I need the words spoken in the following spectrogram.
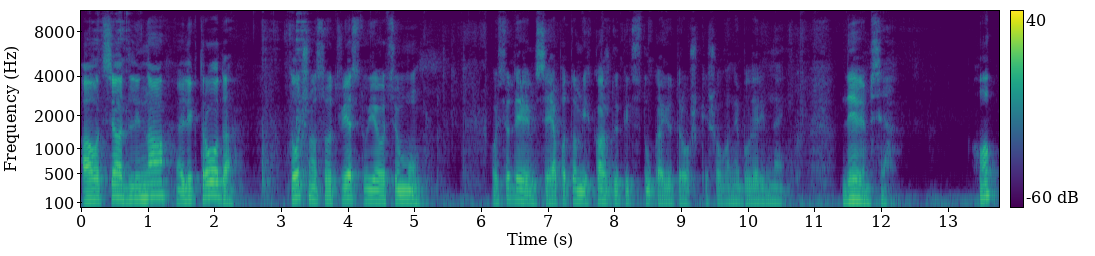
А оця длина електрода точно соответствує оцьому. Ось дивимося. Я потім їх кожну підстукаю трошки, щоб вони були рівненько. Дивимося. Хоп,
